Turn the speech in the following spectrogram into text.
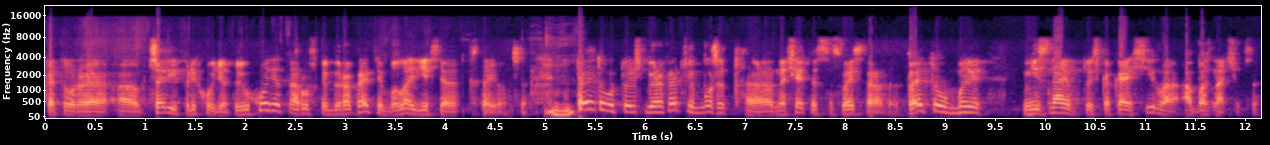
которая э, цари приходят и уходят, а русская бюрократия была, есть и остается. Угу. Поэтому, то есть бюрократия может э, начать со своей стороны. Поэтому мы не знаем, то есть какая сила обозначится.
